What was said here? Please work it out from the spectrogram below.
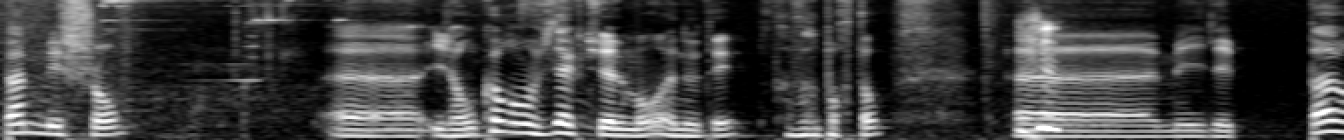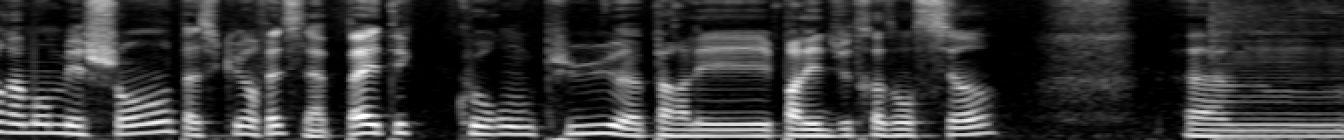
pas méchant. Euh, il a encore envie actuellement, à noter, c'est très important. Mais il est pas vraiment méchant parce que en fait, il n'a pas été corrompu par les, par les dieux très anciens. Euh,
